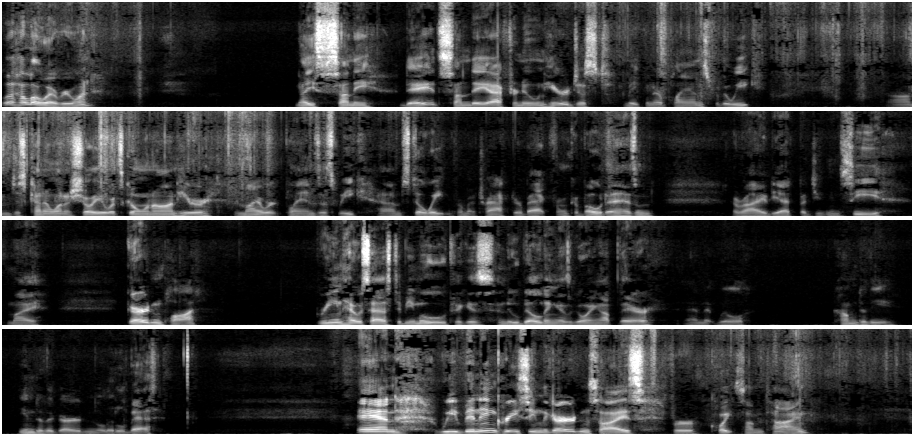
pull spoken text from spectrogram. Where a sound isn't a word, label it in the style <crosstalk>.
Well, hello everyone. Nice sunny day. It's Sunday afternoon here, just making our plans for the week. Um, just kind of want to show you what's going on here in my work plans this week. I'm still waiting for my tractor back from Kubota. hasn't arrived yet, but you can see my garden plot. Greenhouse has to be moved because a new building is going up there and it will come to the into the garden a little bit. And we've been increasing the garden size for quite some time.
